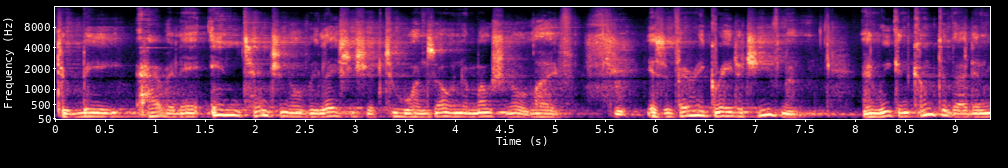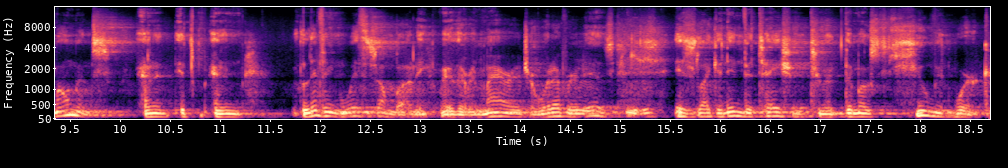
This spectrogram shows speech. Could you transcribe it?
to be have an intentional relationship to one's own emotional life mm-hmm. is a very great achievement. And we can come to that in moments. And it, it's and living with somebody, whether in marriage or whatever it is, mm-hmm. is like an invitation to the most human work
